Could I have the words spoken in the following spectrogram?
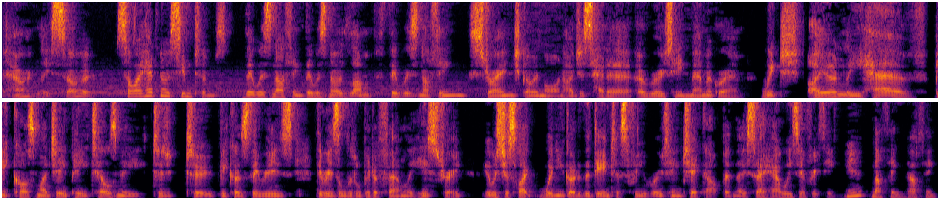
Apparently so. So I had no symptoms. There was nothing. There was no lump. There was nothing strange going on. I just had a, a routine mammogram, which I only have because my GP tells me to, to because there is there is a little bit of family history. It was just like when you go to the dentist for your routine checkup and they say, How is everything? Yeah, nothing, nothing.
